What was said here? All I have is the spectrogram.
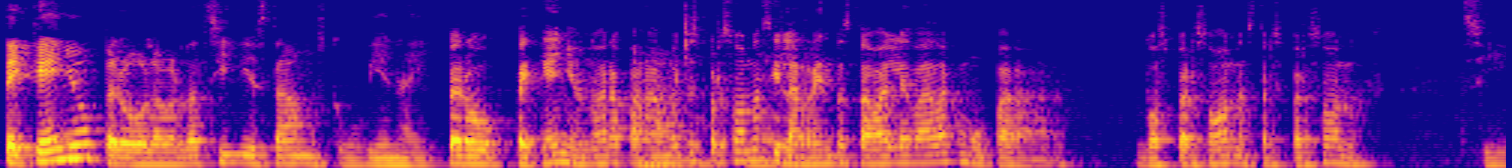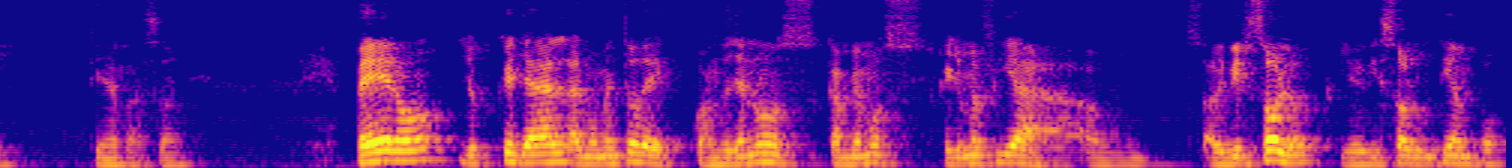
Pequeño, pero la verdad sí estábamos como bien ahí. Pero pequeño, no era para Ajá, muchas personas no. y la renta estaba elevada como para dos personas, tres personas. Sí, tienes razón. Pero yo creo que ya al, al momento de cuando ya nos cambiamos, que yo me fui a, a un- a vivir solo, porque yo viví solo un tiempo,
